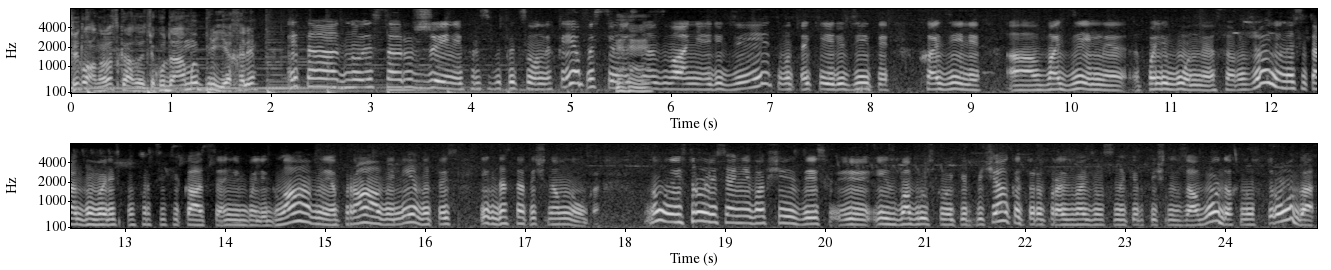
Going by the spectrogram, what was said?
Светлана, рассказывайте, куда мы приехали? Это одно из сооружений фортификационных крепостей, у нас название редюит. Вот такие редюиты входили а, в отдельные полигонные сооружения, но если так говорить по фортификации, они были главные, правые, левые, то есть их достаточно много. Ну и строились они вообще здесь э, из бобруйского кирпича, который производился на кирпичных заводах, но строго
